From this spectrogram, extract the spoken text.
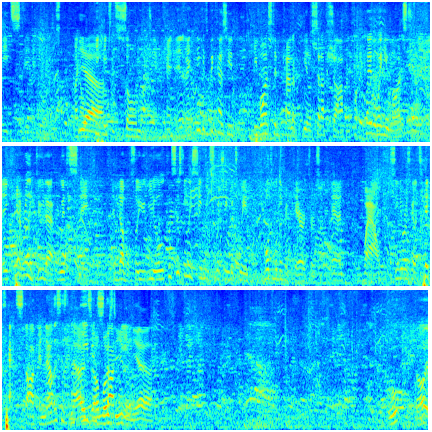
hates snake heroes. Like Yeah. he hates it so much, and, and I think it's because he he wants to kind of you know set up shop and play the way he wants to, and he can't really do that with snake and double. So you, you'll consistently see him switching between multiple different characters. And wow, Senor is going to take that stock, and now this is the Now even it's almost stock even, game. yeah. Ooh. Oh,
